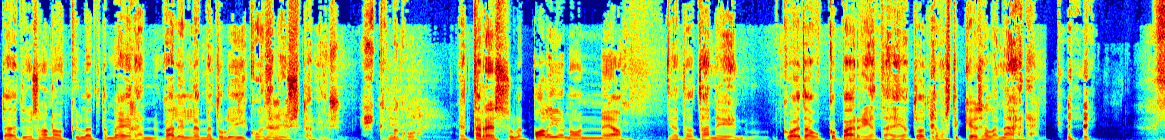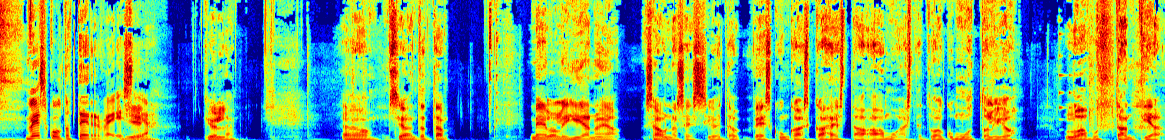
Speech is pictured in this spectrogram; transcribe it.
täytyy sanoa kyllä, että meidän välillemme tuli ikuinen ystävyys. Eikö mä kuule? Että Ressulle paljon onnea ja tota niin, koita ukko pärjätä ja toivottavasti kesällä nähdään. Veskulta terveisiä. Yeah. Kyllä. Joo, se on tota, meillä oli hienoja saunasessioita Veskun kanssa kahdesta aamuasta tuolla, kun muut oli jo luovuttanut ja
